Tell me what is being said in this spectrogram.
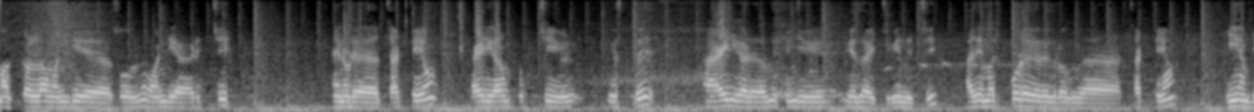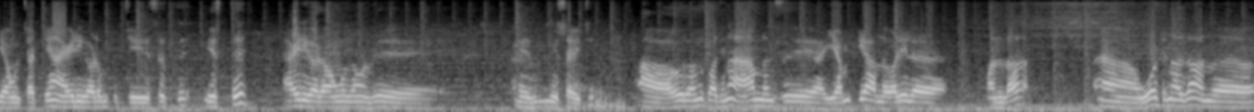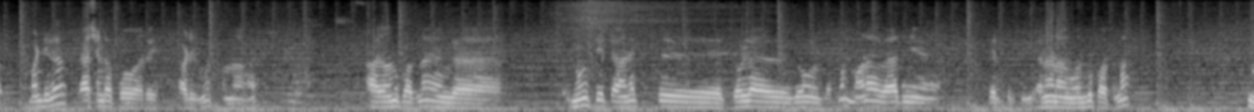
மக்கள்லாம் வண்டியை சூழ்ந்து வண்டியை அடித்து என்னுடைய சட்டையும் ஐடி கார்டும் பிடிச்சி இழுத்து ஐடி கார்டு வந்து பிஞ்சு இதாகிடுச்சு வீழ்ந்துச்சு. அதே மாதிரி கூட இருக்கிறவங்க சட்டையும் இஎம்டி அவங்க சட்டையும் ஐடி கார்டும் பிடிச்சி இசுத்து இசுத்து ஐடி கார்டு அவங்களும் வந்து மிஸ் ஆகிடுச்சு அவர் வந்து பார்த்திங்கன்னா ஆம்புலன்ஸு எம்டியாக அந்த வழியில் வந்தால் ஓட்டுநர் தான் அந்த வண்டியில் பேஷண்ட்டாக போவார் அப்படின்னு சொன்னாங்க. அது வந்து பார்த்தோன்னா எங்கள் நூற்றி எட்டு அனைத்து தொழிலாளர்களும் பார்த்தோம்னா மன வேதனையை ஏற்படுத்தி. ஏன்னா நாங்கள் வந்து பார்த்தோன்னா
